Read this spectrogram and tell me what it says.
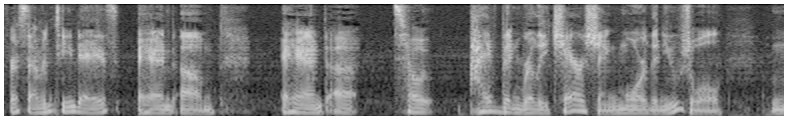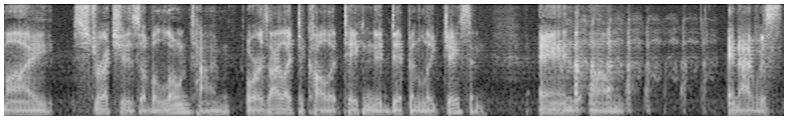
for 17 days and um and uh so I've been really cherishing more than usual my stretches of alone time or as I like to call it taking a dip in Lake Jason and um and I was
